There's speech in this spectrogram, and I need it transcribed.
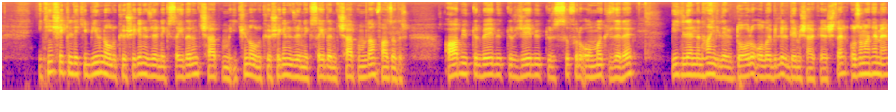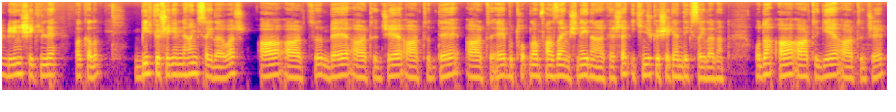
İkinci şekildeki bir nolu köşegen üzerindeki sayıların çarpımı iki nolu köşegen üzerindeki sayıların çarpımından fazladır. A büyüktür, B büyüktür, C büyüktür, sıfır olmak üzere bilgilerinden hangileri doğru olabilir demiş arkadaşlar. O zaman hemen birinci şekilde bakalım. Bir köşegeninde hangi sayılar var? A artı B artı C artı D artı E bu toplam fazlaymış. Neyden arkadaşlar? İkinci köşegendeki sayılardan. O da A artı G artı C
